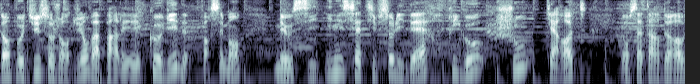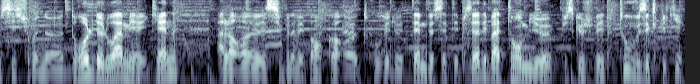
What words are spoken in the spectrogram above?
Dans POTUS aujourd'hui, on va parler Covid, forcément, mais aussi initiatives solidaires, frigo, choux, carottes, et on s'attardera aussi sur une drôle de loi américaine. Alors, euh, si vous n'avez pas encore euh, trouvé le thème de cet épisode, et bah tant mieux, puisque je vais tout vous expliquer.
